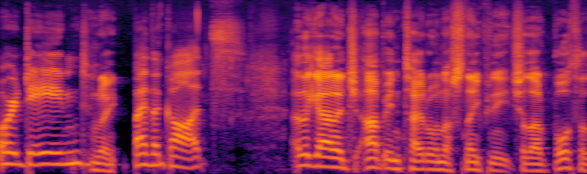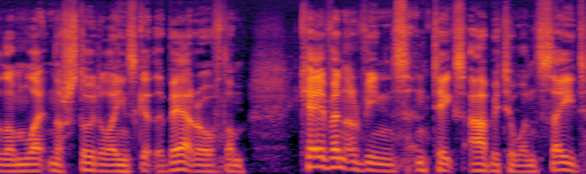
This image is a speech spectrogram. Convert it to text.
ordained Right. by the gods. At the garage, Abby and Tyrone are sniping at each other, both of them letting their storylines get the better of them. Kev intervenes and takes Abby to one side.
